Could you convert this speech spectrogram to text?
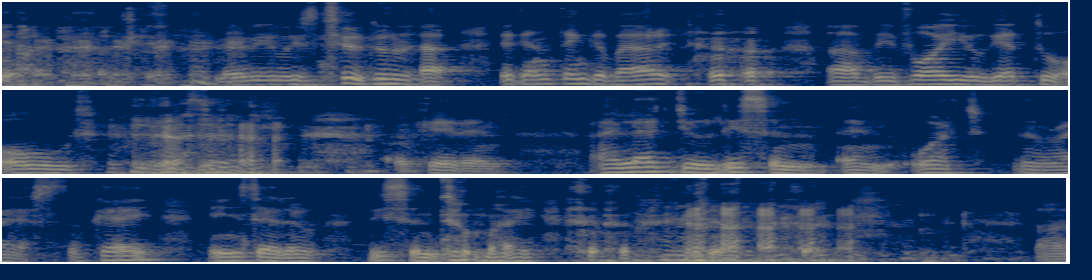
Yeah, okay. Maybe we still do that. You can think about it uh, before you get too old. yes. okay, then. I let you listen and watch the rest, okay? Instead of listen to my uh,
